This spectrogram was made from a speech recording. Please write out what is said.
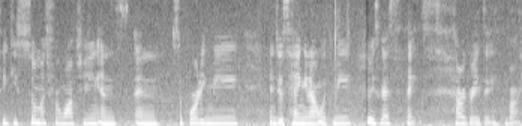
Thank you so much for watching and and supporting me and just hanging out with me. Anyways guys thanks. Have a great day. Bye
